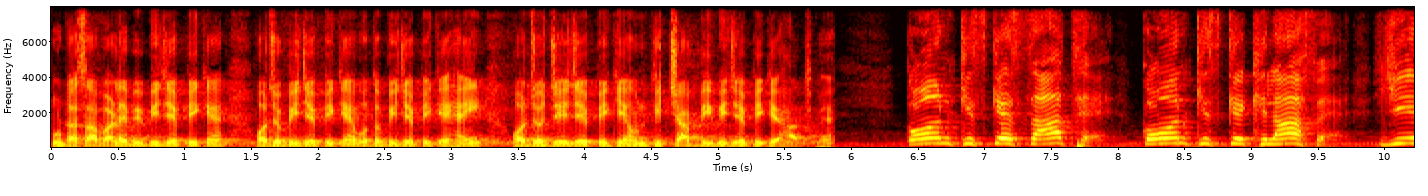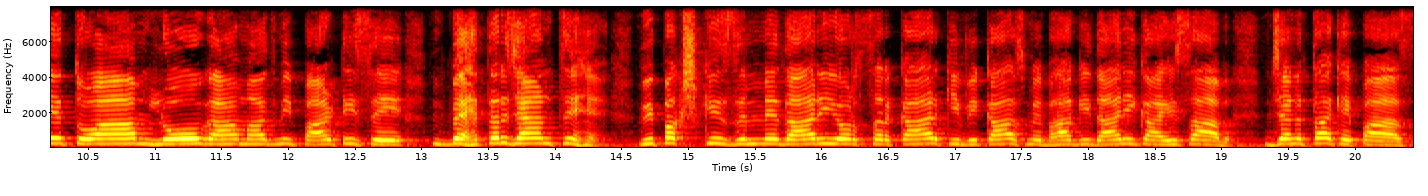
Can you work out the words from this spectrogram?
हुडा साहब वाले भी बीजेपी के हैं और जो बीजेपी के हैं, वो तो बीजेपी के हैं ही और जो जेजेपी के हैं, उनकी चाबी बीजेपी के हाथ में कौन किसके साथ है? कौन किसके खिलाफ है? ये तो आम लोग आम आदमी पार्टी से बेहतर जानते हैं। विपक्ष की ज़िम्मेदारी और सरकार की विकास में भागीदारी का हिसाब जनता के पास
